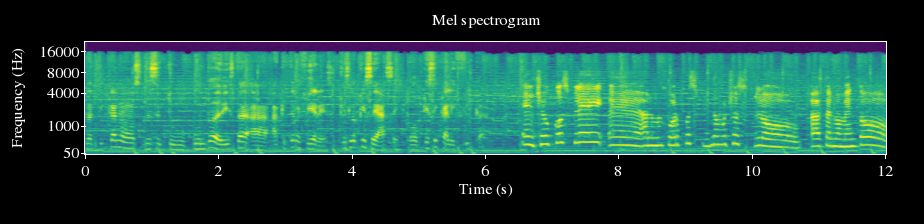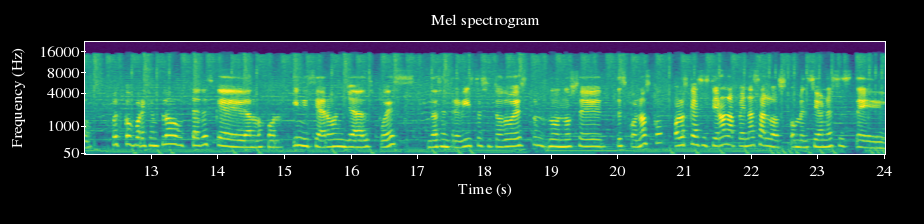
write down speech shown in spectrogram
Platícanos desde tu punto de vista a, a qué te refieres, qué es lo que se hace o qué se califica. El show cosplay, eh, a lo mejor, pues no muchos lo, hasta el momento, pues como por ejemplo ustedes que a lo mejor iniciaron ya después las entrevistas y todo esto, no, no sé, desconozco, o los que asistieron apenas a las convenciones, este,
